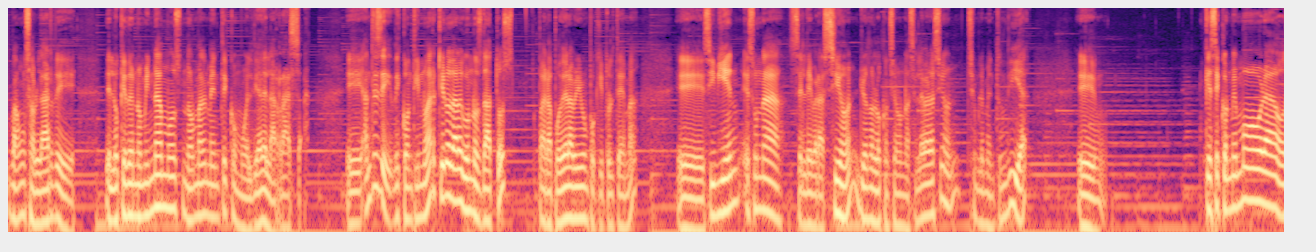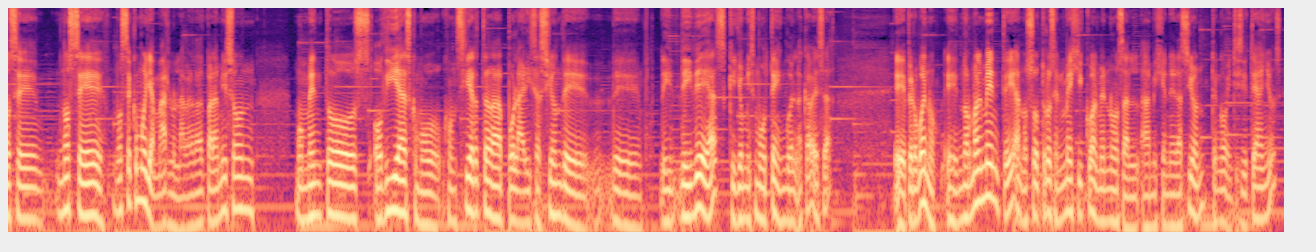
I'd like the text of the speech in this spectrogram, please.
vamos a hablar de, lo que denominamos normalmente como el Día de la Raza. Eh, antes de, continuar, quiero dar algunos datos para poder abrir un poquito el tema. Eh, si bien es una celebración, yo no lo considero una celebración, simplemente un día eh, que se conmemora o se, no sé, no sé cómo llamarlo, la verdad. Para mí son momentos o días como con cierta polarización de, de, ideas que yo mismo tengo en la cabeza. Eh, pero bueno, eh, normalmente a nosotros en México, al menos a, mi generación, tengo 27 años,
